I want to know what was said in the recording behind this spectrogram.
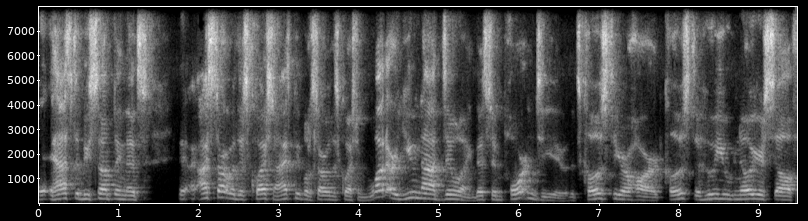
it has to be something that's. I start with this question. I ask people to start with this question: What are you not doing that's important to you, that's close to your heart, close to who you know yourself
